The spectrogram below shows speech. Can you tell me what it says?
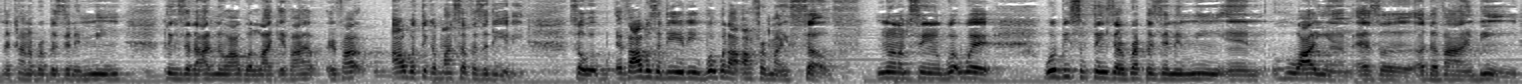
that kind of represented me, things that I know I would like if I if I I would think of myself as a deity. So if I was a deity, what would I offer myself? You know what I'm saying? What would would be some things that represented me and who I am as a, a divine being?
